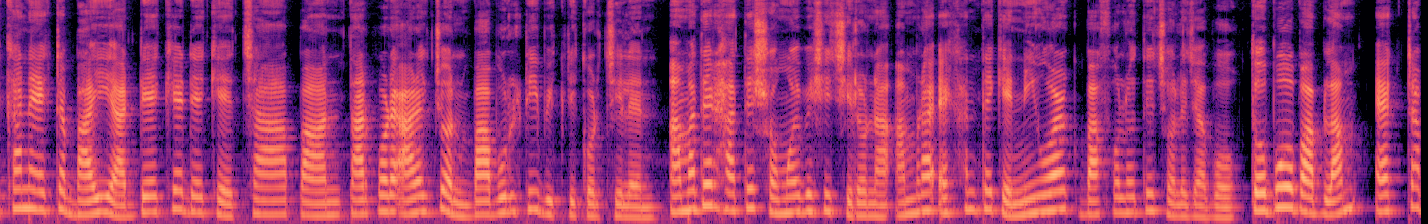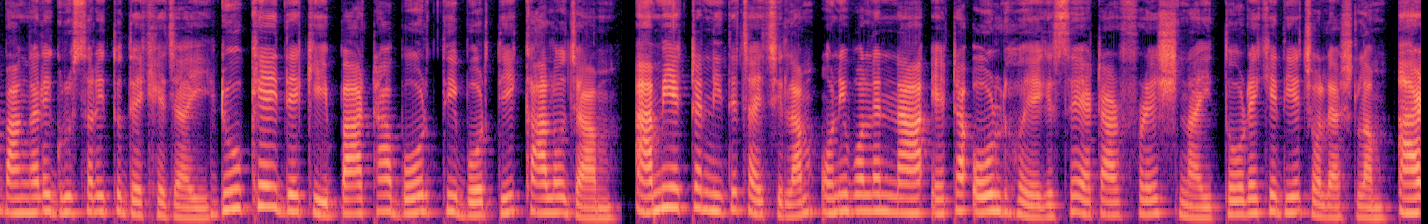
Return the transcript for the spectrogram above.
এখানে একটা ভাইয়া ডেকে ডেকে চা, পান, তারপরে আরেকজন বাবুল টি বিক্রি করছিলেন। আমাদের হাতে সময় বেশি ছিল না, আমরা এখান থেকে নিউ ইয়র্ক, বাফলোতে চলে যাব। তবুও ভাবলাম, একটা বাঙালি গ্রুসারি তো দেখে যাই। ঢুকেই দেখি বাটা ভর্তি ভর্তি কালো জাম। আমি একটা নিতে চাইছিলাম, উনি বলেন না, এটা ওল্ড হয়ে গেছে, এটা আর ফ্রেশ নাই, তো রেখে দিয়ে চলে আসলাম। আর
